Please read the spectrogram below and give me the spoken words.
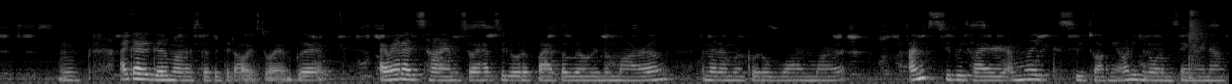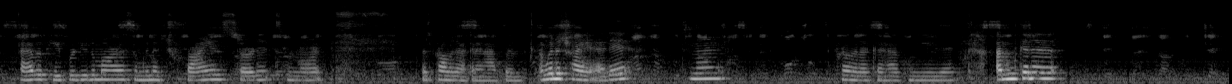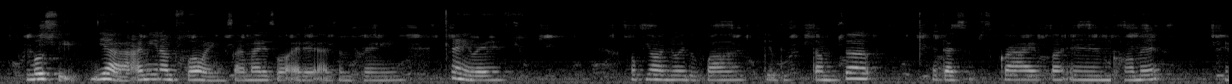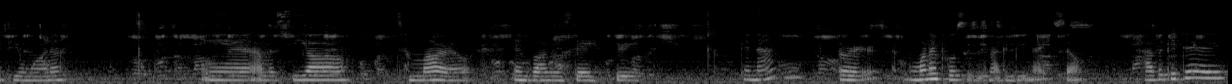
mm, I got a good amount of stuff at the dollar store, but I ran out of time, so I have to go to Five Below tomorrow, and then I'm gonna go to Walmart. I'm super tired. I'm like sleep talking. I don't even know what I'm saying right now. I have a paper due tomorrow, so I'm gonna try and start it tomorrow. That's probably not gonna happen. I'm gonna try and edit tonight. It's probably not gonna happen either. I'm gonna, we'll see. Yeah, I mean, I'm flowing, so I might as well edit as I'm praying. Anyways, hope y'all enjoyed the vlog. Give this a thumbs up, hit that subscribe button, comment if you wanna. And I'm gonna see y'all tomorrow in Vlogmas Day 3 good night. Or when I post this, it's not gonna be night. So have a good day.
